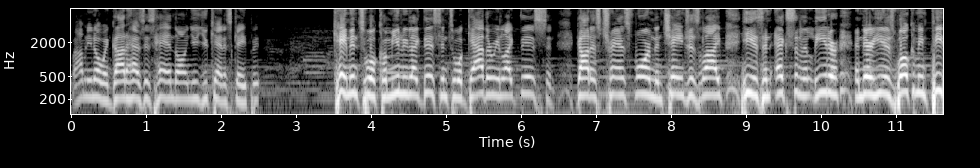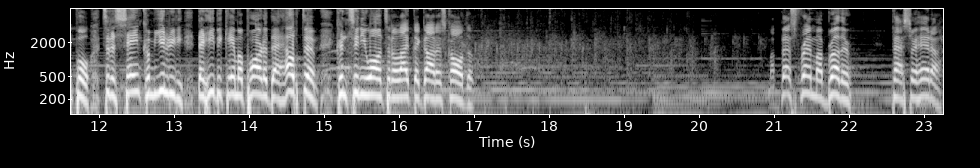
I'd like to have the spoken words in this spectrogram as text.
But how many know when God has his hand on you, you can't escape it? Came into a community like this, into a gathering like this, and God has transformed and changed his life. He is an excellent leader, and there he is welcoming people to the same community that he became a part of that helped them continue on to the life that God has called them. My best friend, my brother, Pastor Hera.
